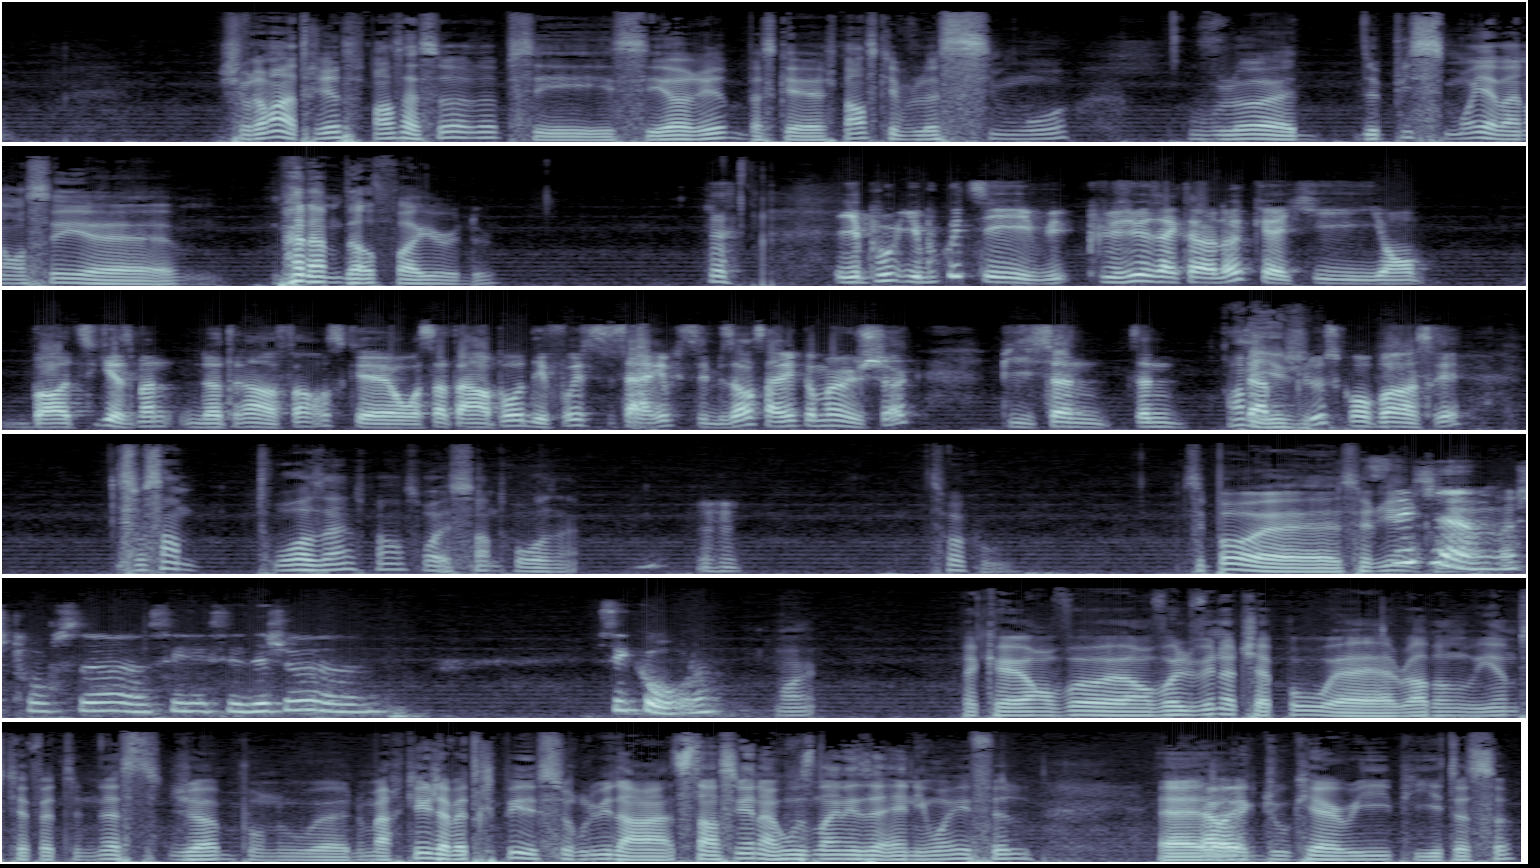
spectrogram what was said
Je suis vraiment triste je pense à ça là c'est c'est horrible parce que je pense que là six mois ou là depuis six mois il avait annoncé euh, Madame Doubtfire 2 il, y a, il y a beaucoup de ces plusieurs acteurs là qui ont bâti quasiment notre enfance, qu'on s'attend pas. Des fois, ça arrive, c'est bizarre, ça arrive comme un choc, puis ça, ça nous ah, tape plus qu'on penserait. 63 ans, je pense. Ouais, 63 ans. Mm-hmm. C'est pas cool. C'est pas... Euh, c'est rien. C'est jeune, moi, je trouve ça. C'est déjà... Euh, c'est cool, là. Ouais. Fait que on va, on va lever notre chapeau à Robin Williams qui a fait une nice job pour nous, euh, nous marquer. J'avais trippé sur lui dans... Tu t'en souviens dans Whose Line Is It Anyway, Phil? Euh, ah avec Drew Carey puis tout ça.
